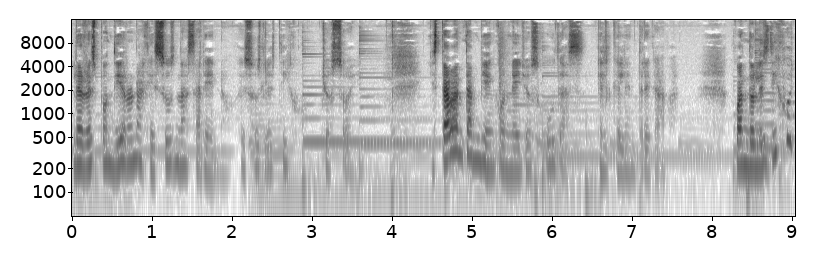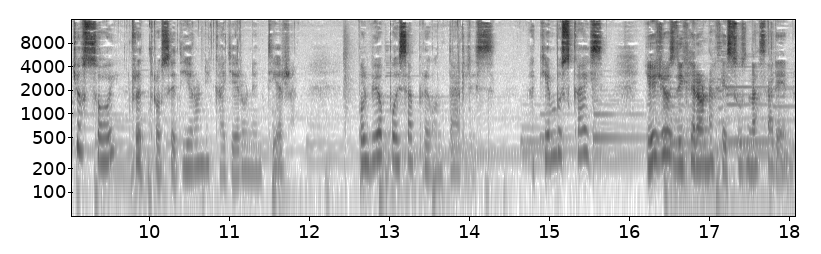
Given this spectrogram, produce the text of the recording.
Le respondieron a Jesús Nazareno. Jesús les dijo, Yo soy. Estaban también con ellos Judas, el que le entregaba. Cuando les dijo yo soy, retrocedieron y cayeron en tierra. Volvió pues a preguntarles, ¿a quién buscáis? Y ellos dijeron a Jesús Nazareno.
